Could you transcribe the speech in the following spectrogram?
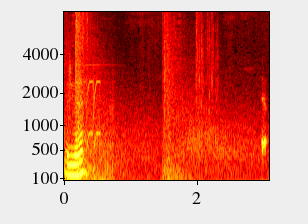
In there? Yep.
